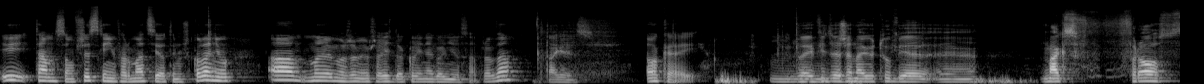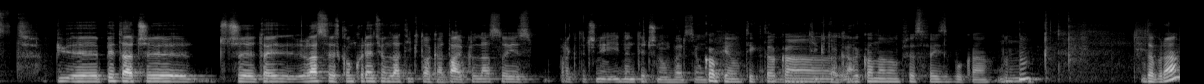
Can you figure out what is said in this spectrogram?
i tam są wszystkie informacje o tym szkoleniu, a my możemy przejść do kolejnego newsa, prawda? Tak jest. Okej. Tutaj widzę, że na YouTubie y, Max Frost pyta, czy, czy to Lasso jest konkurencją dla TikToka. Tak, Lasso jest praktycznie identyczną wersją. Kopią TikToka, TikToka. wykonaną przez Facebooka. Mhm. Dobra,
